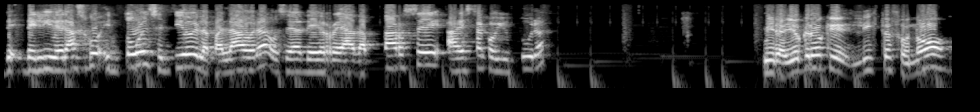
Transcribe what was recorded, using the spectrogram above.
de, liderazgo en todo el sentido de la palabra, o sea, de readaptarse a esta coyuntura? Mira, yo creo que listas o no,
